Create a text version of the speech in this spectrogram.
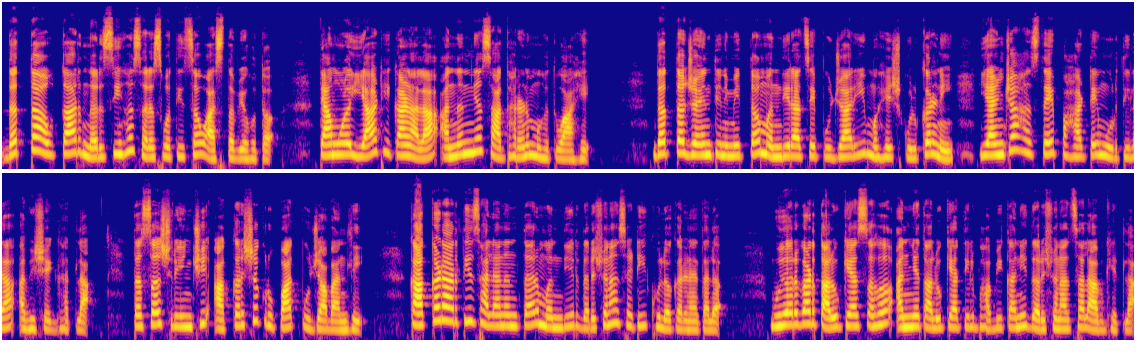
दत्त अवतार नरसिंह सरस्वतीचं वास्तव्य होतं. त्यामुळे या ठिकाणाला अनन्यसाधारण महत्त्व आहे. दत्त जयंतीनिमित्त मंदिराचे पुजारी महेश कुलकर्णी यांच्या हस्ते पहाटे मूर्तीला अभिषेक घातला. तसंच श्रींची आकर्षक रूपात पूजा बांधली. काकड आरती झाल्यानंतर मंदिर दर्शनासाठी खुलं करण्यात आलं. भुदरगड तालुक्यासह अन्य तालुक्यातील भाविकांनी दर्शनाचा लाभ घेतला.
